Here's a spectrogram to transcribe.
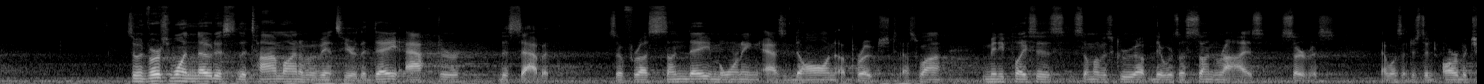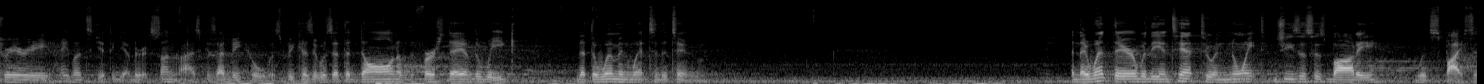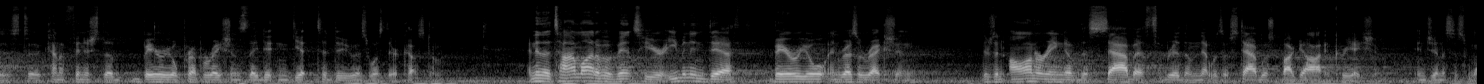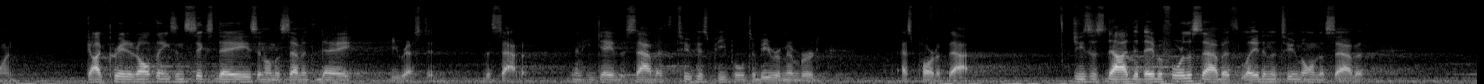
So in verse 1, notice the timeline of events here, the day after the Sabbath. So for us, Sunday morning as dawn approached. That's why many places, some of us grew up, there was a sunrise service. That wasn't just an arbitrary, hey, let's get together at sunrise because that'd be cool. It's because it was at the dawn of the first day of the week that the women went to the tomb. And they went there with the intent to anoint Jesus' body with spices to kind of finish the burial preparations they didn't get to do as was their custom. And in the timeline of events here, even in death, burial, and resurrection, there's an honoring of the Sabbath rhythm that was established by God in creation in Genesis 1. God created all things in six days, and on the seventh day, he rested, the Sabbath. And he gave the Sabbath to his people to be remembered as part of that. Jesus died the day before the Sabbath, laid in the tomb on the Sabbath,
